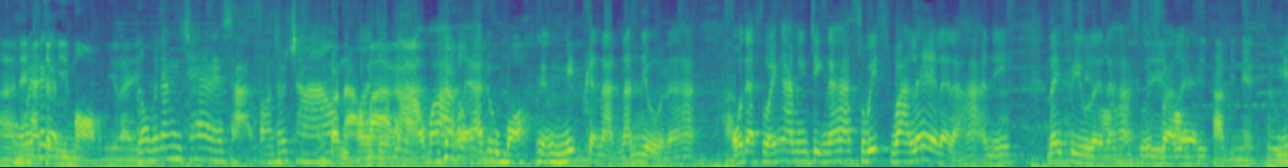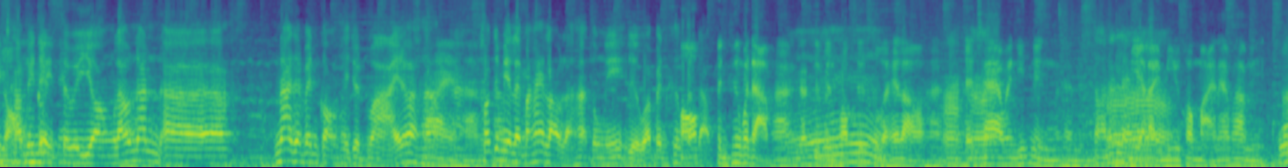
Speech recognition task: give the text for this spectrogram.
อ่าโอ้ยเนี่ยฮะถ้าเกิดจะมีหมอกมีอะไร ลงไปนั่งแช่ในสระตอนเช้าๆก็หนาวมากหนาวมากเลยฮะดูหมอกยังมิดขนาดนั้นอยู่นะฮะครับโอ้แต่สวยงามจริง ๆ นะฮะสวิสวาเล่เลยเหรอฮะอันนี้ได้ฟิลเลยนะฮะสวิสชื่อวาห้องเล่ที่คาบิเนตคือมียองคาบิเนตเซวิยองแล้วนั่นเอ่อน่าจะเป็นกล่องใส่จดหมายหรือเปล่าฮะใช่ครับเขาจะมีอะไรมาให้เราเหรอฮะตรงนี้หรือว่าเป็นเครื่องอ๋ปอระดับเป็นเครื่องประดับฮะก็คือเป็นพ็อปสวยๆให้เราฮะอ่าฮะจะแช่ไว้นิดนึงนะครับตอนนั้นแหละมีอะไรมีความหมายนะภาพนี้โอ้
